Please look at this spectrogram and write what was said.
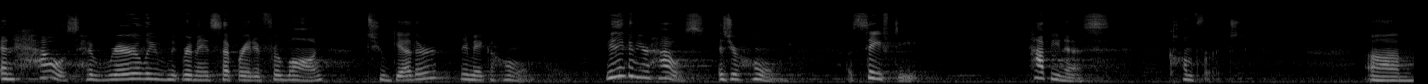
and house have rarely remained separated for long. Together, they make a home. You think of your house as your home, safety, happiness, comfort. Um,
